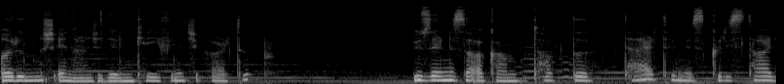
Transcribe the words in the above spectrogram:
arınmış enerjilerin keyfini çıkartıp üzerinize akan bu tatlı, tertemiz kristal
